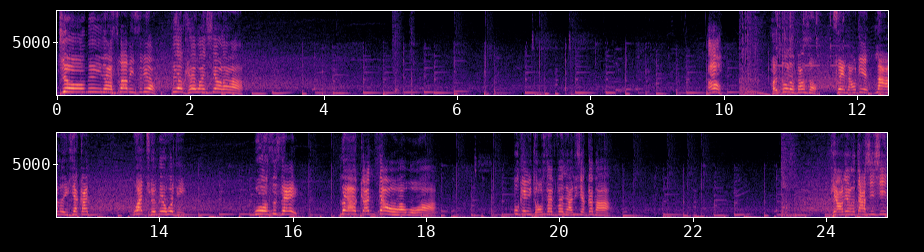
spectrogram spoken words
救命啊！十八比十六，不要开玩笑啦！很多人防守，所以老爹拉了一下杆，完全没有问题。我是谁？拉杆到啊我啊！不给你投三分啊！你想干嘛？漂亮的大猩猩。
